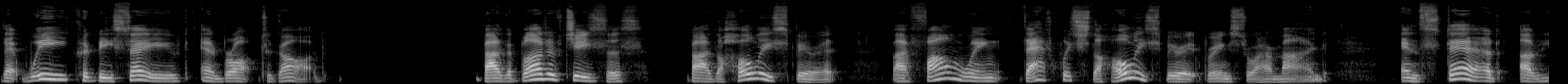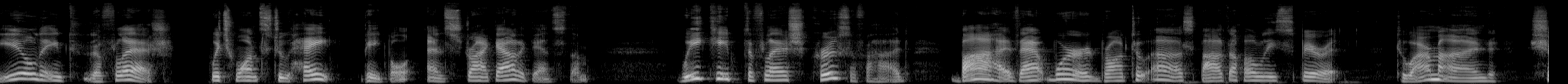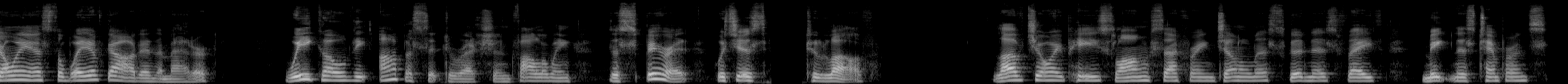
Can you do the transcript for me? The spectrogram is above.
that we could be saved and brought to God. By the blood of Jesus, by the Holy Spirit, by following that which the Holy Spirit brings to our mind, instead of yielding to the flesh, which wants to hate people and strike out against them we keep the flesh crucified by that word brought to us by the Holy Spirit to our mind, showing us the way of God in the matter. We go the opposite direction, following the Spirit, which is to love. Love, joy, peace, long suffering, gentleness, goodness, faith, meekness, temperance.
